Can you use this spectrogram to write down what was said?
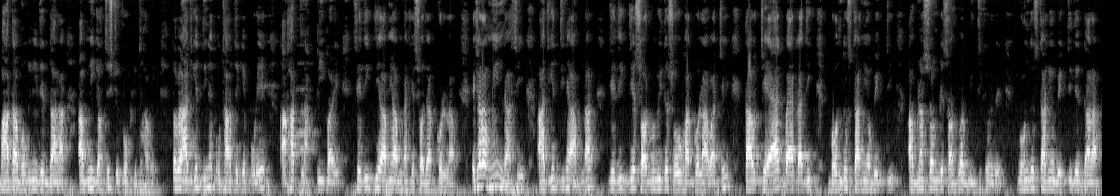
ভাতা ভগিনীদের দ্বারা আপনি যথেষ্ট উপকৃত হবেন। তবে আজকের দিনে কোথাও থেকে পড়ে আঘাত লাগতেই পারে। সেদিক দিয়ে আমি আপনাকে সজাগ করলাম। এছাড়া মীন রাশি, আজকের দিনে আপনার যেদিক দিয়ে সর্ববিধ সৌভাগ্য লাভ আছে, তা হচ্ছে এক বা একাধিক বন্ধুস্থানীয় ব্যক্তি আপনার সঙ্গে সদ্ভাব বৃদ্ধি করবে। বন্ধুস্থানীয় ব্যক্তিদের দ্বারা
